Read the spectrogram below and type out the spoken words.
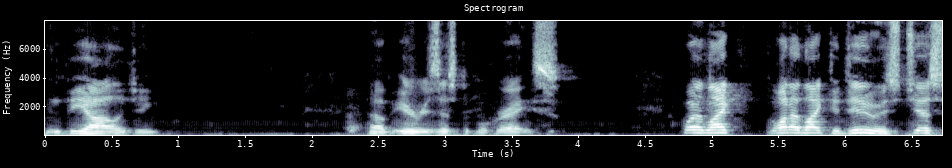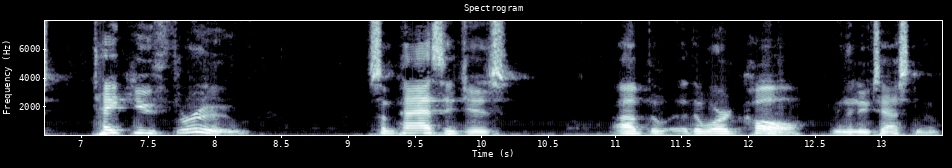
in theology of irresistible grace. What I'd like, what I'd like to do is just take you through some passages of the, the word call in the New Testament.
